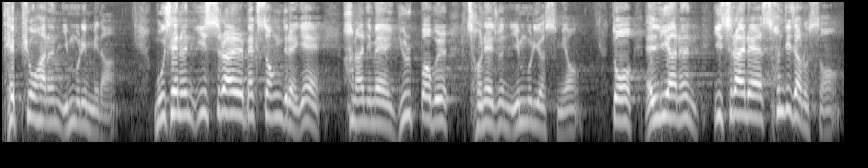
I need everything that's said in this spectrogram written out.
대표하는 인물입니다. 모세는 이스라엘 백성들에게 하나님의 율법을 전해준 인물이었으며 또 엘리야는 이스라엘의 선지자로서 감,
